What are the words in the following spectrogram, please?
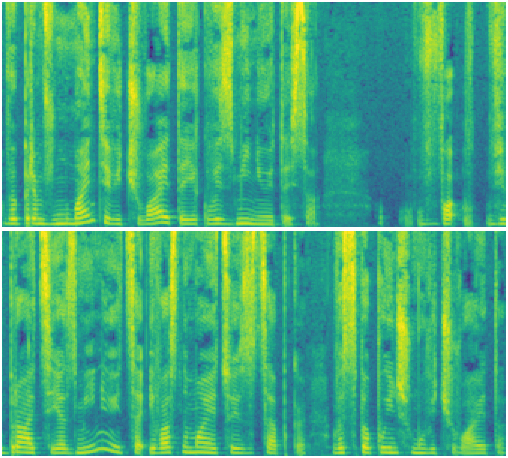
Ви прям в моменті відчуваєте, як ви змінюєтеся. Вібрація змінюється, і у вас немає цієї зацепки. Ви себе по-іншому відчуваєте.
